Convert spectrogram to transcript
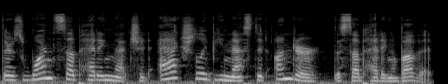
there's one subheading that should actually be nested under the subheading above it.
